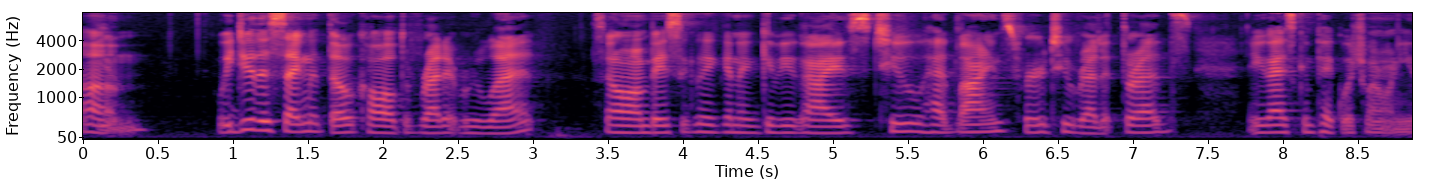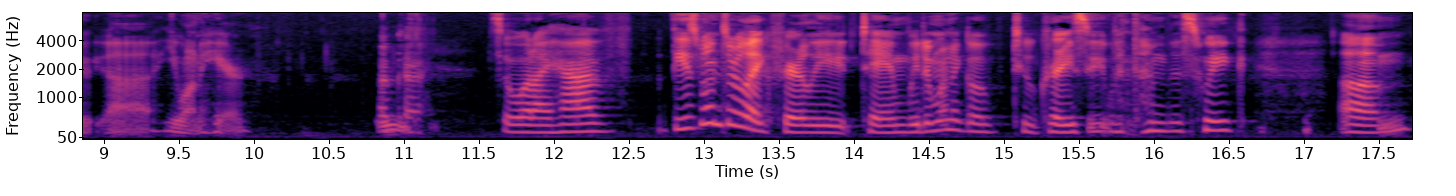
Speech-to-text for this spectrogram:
Um, we do this segment though called Reddit Roulette. So I'm basically gonna give you guys two headlines for two Reddit threads, and you guys can pick which one you uh, you want to hear. Okay. So what I have, these ones are like fairly tame. We didn't want to go too crazy with them this week. Um,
